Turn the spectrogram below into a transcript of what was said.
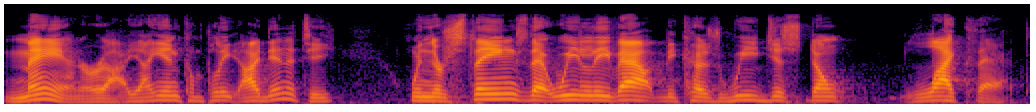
man or an incomplete identity when there's things that we leave out because we just don't like that.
